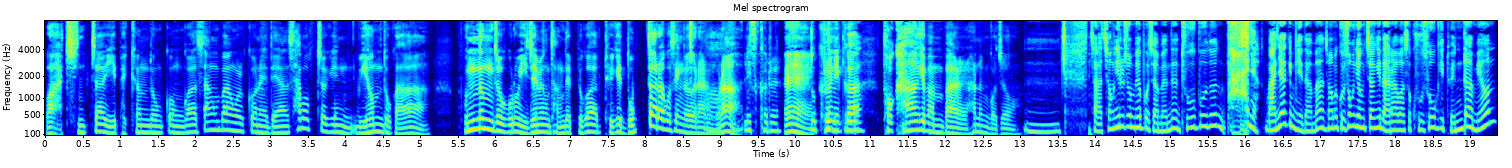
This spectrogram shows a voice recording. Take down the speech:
와 진짜 이 백현동 건과 쌍방울 건에 대한 사법적인 위험도가 본능적으로 이재명 당 대표가 되게 높다라고 생각을 하는구나. 아, 리스크를. 네, 높이 그러니까 느낀다. 더 강하게 반발하는 거죠. 음, 자 정리를 좀 해보자면은 두 분은 만약 만약입니다만 정말 구속영장이 날아와서 구속이 된다면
